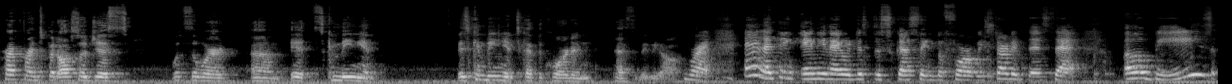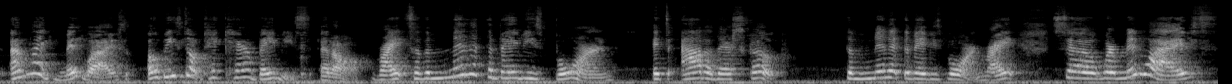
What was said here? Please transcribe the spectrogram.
preference, but also just, what's the word? Um, it's convenient. It's convenient to cut the cord and pass the baby off. Right. And I think Andy and I were just discussing before we started this that OBs, unlike midwives, OBs don't take care of babies at all, right? So the minute the baby's born, it's out of their scope. The minute the baby's born, right? So where midwives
